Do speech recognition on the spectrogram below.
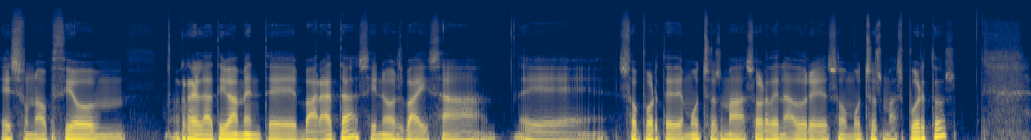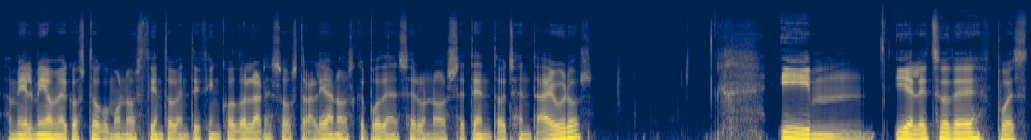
es una opción relativamente barata si no os vais a eh, soporte de muchos más ordenadores o muchos más puertos. A mí el mío me costó como unos 125 dólares australianos que pueden ser unos 70-80 euros. Y, el hecho de pues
